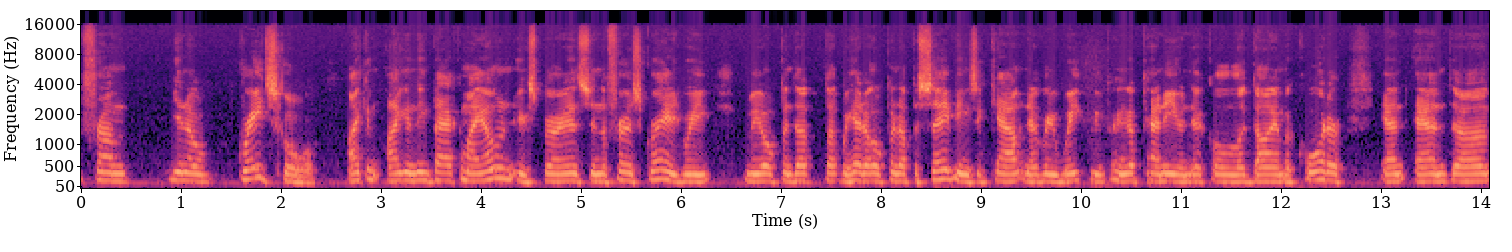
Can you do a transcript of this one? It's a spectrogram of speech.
from you know grade school I can I can think back my own experience in the first grade. We we opened up, but we had to open up a savings account, and every week we bring a penny, a nickel, a dime, a quarter, and and uh,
